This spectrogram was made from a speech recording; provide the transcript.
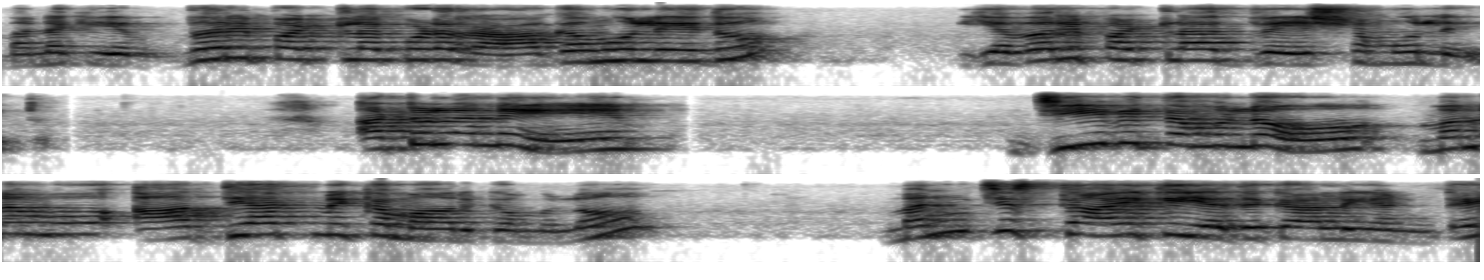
మనకి ఎవ్వరి పట్ల కూడా రాగము లేదు ఎవరి పట్ల ద్వేషము లేదు. అటులనే జీవితంలో మనము ఆధ్యాత్మిక మార్గములో మంచి స్థాయికి ఎదగాలి అంటే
